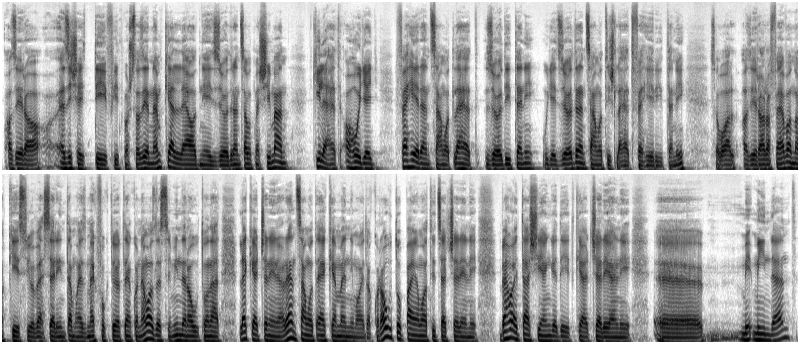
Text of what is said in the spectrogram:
azért a, ez is egy tévhit. Most azért nem kell leadni egy zöld rendszámot, mert simán ki lehet, ahogy egy fehér rendszámot lehet zöldíteni, úgy egy zöld rendszámot is lehet fehéríteni. Szóval azért arra fel vannak készülve szerintem, ha ez meg fog történni, akkor nem az lesz, hogy minden autónál le kell cserélni a rendszámot, el kell menni majd akkor autópálya matricát cserélni, behajtási engedélyt kell cserélni, ö, mi- mindent,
